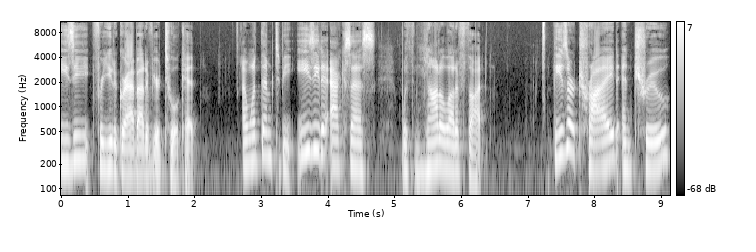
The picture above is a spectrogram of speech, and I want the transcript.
easy for you to grab out of your toolkit. I want them to be easy to access with not a lot of thought. These are tried and true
